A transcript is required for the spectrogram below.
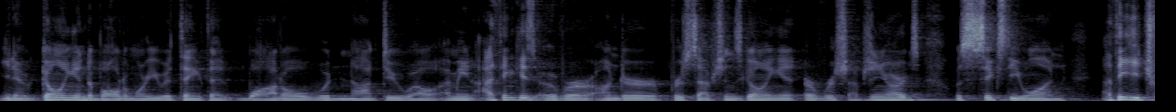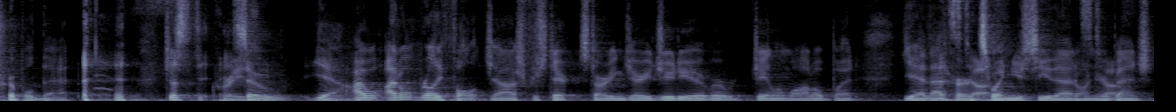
you know going into Baltimore, you would think that Waddle would not do well. I mean, I think his over under receptions going in or reception yards was sixty one. I think he tripled that. just Crazy. so yeah, I, I don't really fault Josh for sta- starting Jerry Jeudy over Jaylen Waddle, but yeah, that That's hurts tough. when you see that That's on your tough. bench.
